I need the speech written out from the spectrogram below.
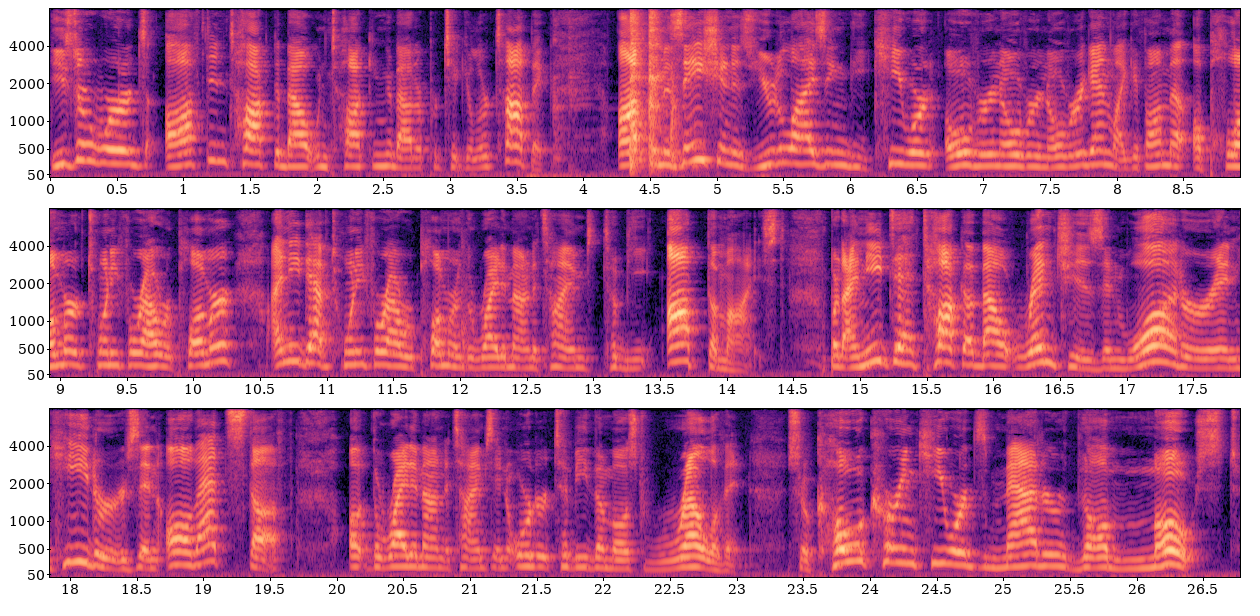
These are words often talked about when talking about a particular topic. Optimization is utilizing the keyword over and over and over again. Like if I'm a, plumber, 24 hour plumber, I need to have 24 hour plumber the right amount of times to be optimized. But I need to talk about wrenches and water and heaters and all that stuff uh, the right amount of times in order to be the most relevant. So co occurring keywords matter the most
